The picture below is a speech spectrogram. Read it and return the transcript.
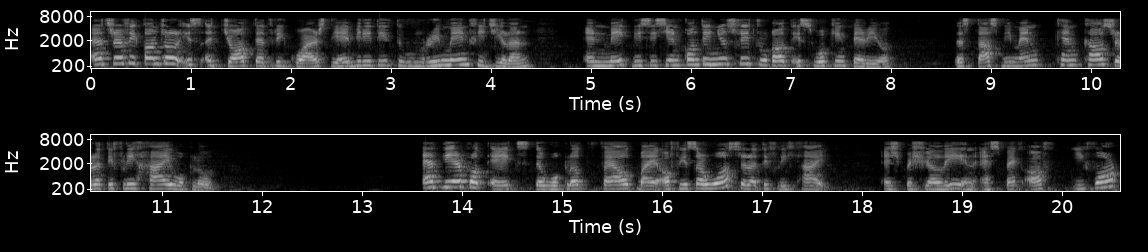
air traffic control is a job that requires the ability to remain vigilant and make decisions continuously throughout its working period. The task demand can cause relatively high workload. At the airport X, the workload felt by officer was relatively high, especially in aspect of effort,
